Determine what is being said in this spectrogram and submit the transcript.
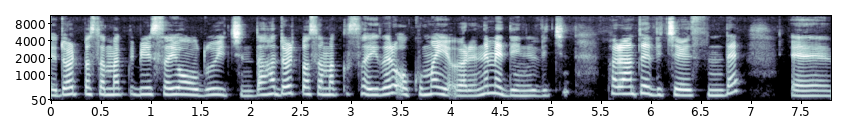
e, 4 basamaklı bir sayı olduğu için daha 4 basamaklı sayıları okumayı öğrenemediğiniz için parantez içerisinde e,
